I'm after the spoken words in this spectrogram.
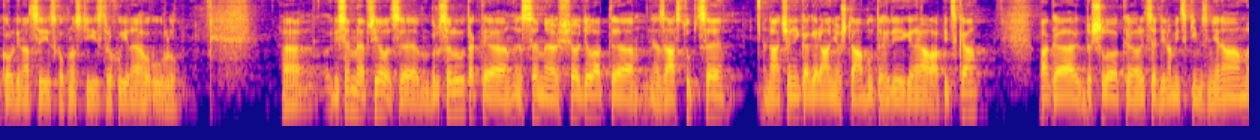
koordinaci schopností z trochu jiného úhlu. Když jsem přijel z Bruselu, tak jsem šel dělat zástupce náčelníka generálního štábu, tehdy generála Picka. Pak došlo k velice dynamickým změnám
